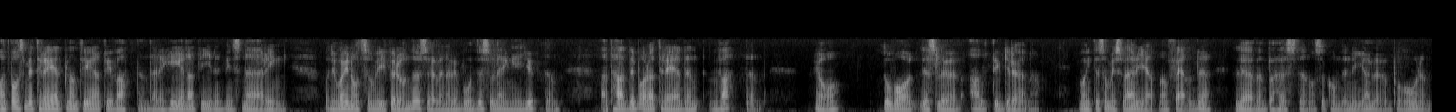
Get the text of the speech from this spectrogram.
Och att vara som ett träd planterat vid vatten där det hela tiden finns näring. Och det var ju något som vi förundrades över när vi bodde så länge i Egypten. Att hade bara träden vatten, ja, då var dess löv alltid gröna. Det var inte som i Sverige att man fällde löven på hösten och så kom det nya löv på våren.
